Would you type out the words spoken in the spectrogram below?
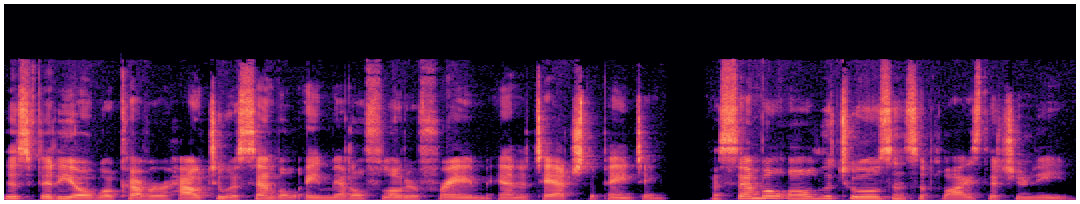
This video will cover how to assemble a metal floater frame and attach the painting. Assemble all the tools and supplies that you need.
